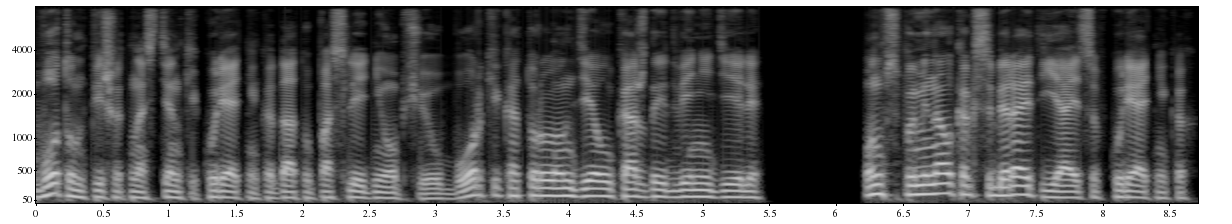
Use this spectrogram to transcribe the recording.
Вот он пишет на стенке курятника дату последней общей уборки, которую он делал каждые две недели. Он вспоминал, как собирает яйца в курятниках,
